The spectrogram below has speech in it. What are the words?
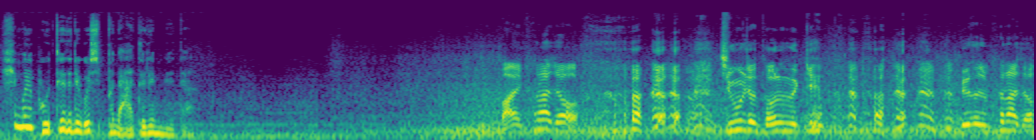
힘을 보태드리고 싶은 아들입니다. 마음이 편하죠. 짐을 좀 더는 느낌? 그래서 좀 편하죠.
